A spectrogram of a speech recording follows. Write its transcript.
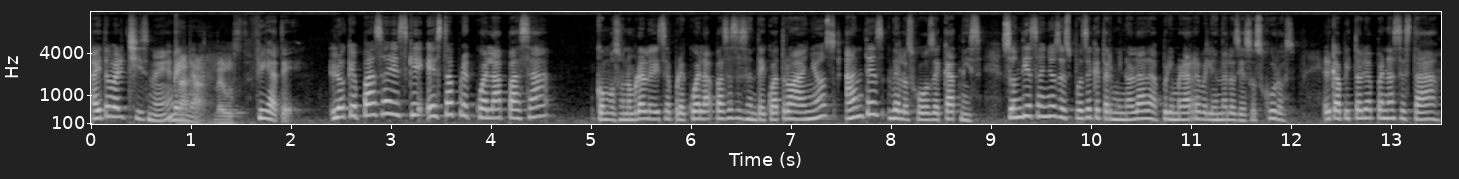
Ahí te va el chisme, ¿eh? Venga. Ajá, me gusta. Fíjate, lo que pasa es que esta precuela pasa, como su nombre lo dice, precuela, pasa 64 años antes de los Juegos de Katniss. Son 10 años después de que terminó la, la primera rebelión de los Días Oscuros. El Capitolio apenas está,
